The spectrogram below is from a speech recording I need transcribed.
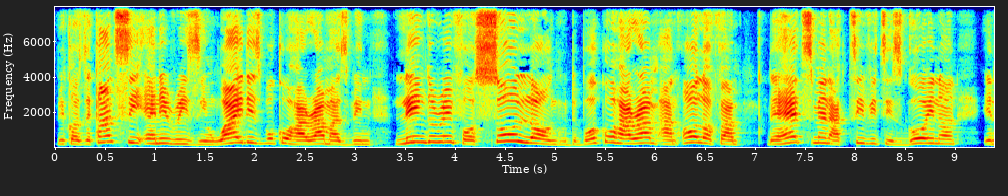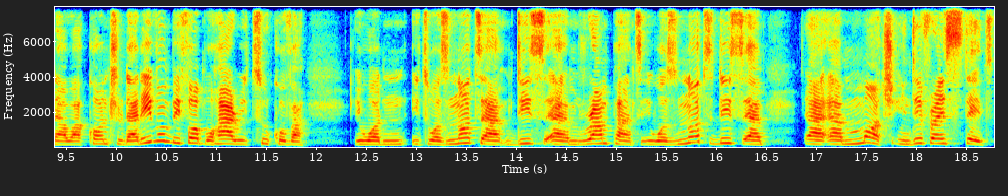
because they can't see any reason why this Boko Haram has been lingering for so long. The Boko Haram and all of um, the herdsmen activities going on in our country that even before Buhari took over it was it was not um, this um, rampant. It was not this um, uh, uh, much in different states.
